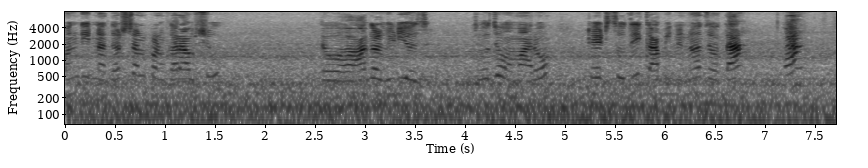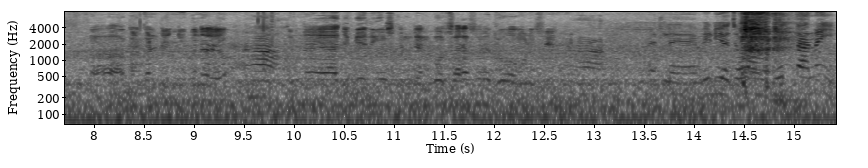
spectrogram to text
મંદિરના દર્શન પણ કરાવશું. તો આગળ વીડિયો જોજો અમારો. ઠેઠ સુધી કાપીને ન જોતા. કા? હા, આગળ કન્ટિન્યુ બને રહ્યો. હા. તમને આજે બે દિવસ કન્ટેન્ટ બહુ સારા સારા જોવા મળશે હા એટલે વીડિયો જોવાનું ભૂલતા નહીં.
